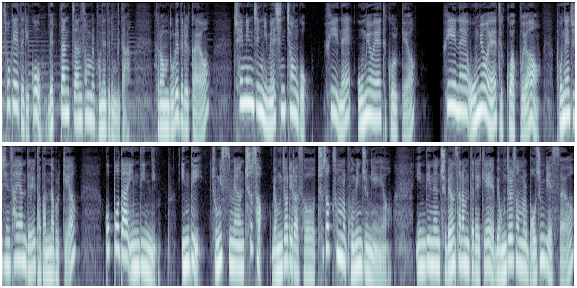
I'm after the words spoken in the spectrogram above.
소개해드리고 맵단짠 선물 보내드립니다. 그럼 노래 들을까요? 최민지님의 신청곡 휘인의 오묘에 듣고 올게요. 휘인의 오묘에 듣고 왔고요. 보내주신 사연들 더 만나볼게요. 꽃보다 인디님, 인디, 좀 있으면 추석, 명절이라서 추석 선물 고민 중이에요. 인디는 주변 사람들에게 명절 선물 뭐 준비했어요?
